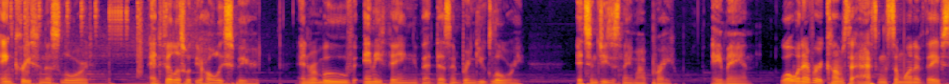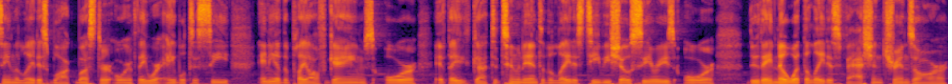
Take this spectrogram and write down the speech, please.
Increase in us, Lord, and fill us with your Holy Spirit and remove anything that doesn't bring you glory. It's in Jesus' name I pray. Amen. Well, whenever it comes to asking someone if they've seen the latest blockbuster or if they were able to see any of the playoff games or if they got to tune in to the latest TV show series or do they know what the latest fashion trends are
